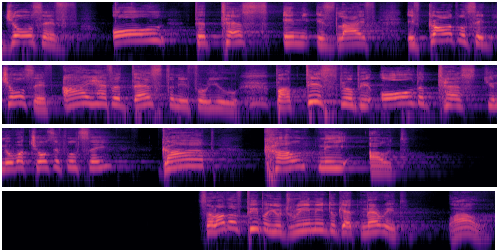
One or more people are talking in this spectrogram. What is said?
Joseph all the tests in his life. If God will say, Joseph, I have a destiny for you, but this will be all the tests, you know what Joseph will say? God, count me out. So, a lot of people, you're dreaming to get married. Wow.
